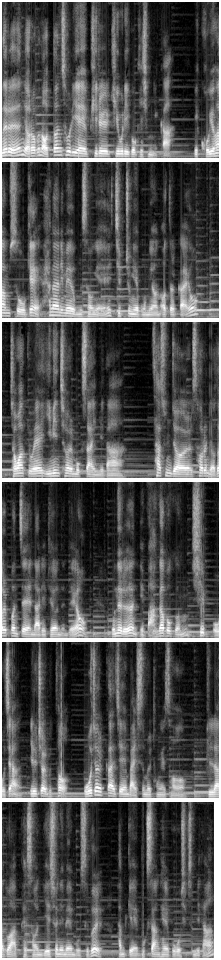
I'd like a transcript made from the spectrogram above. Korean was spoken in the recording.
오늘은 여러분 어떤 소리에 귀를 기울이고 계십니까? 이 고요함 속에 하나님의 음성에 집중해 보면 어떨까요? 정학교회 이민철 목사입니다. 사순절 38번째 날이 되었는데요. 오늘은 이 마가복음 15장 1절부터 5절까지의 말씀을 통해서 빌라도 앞에 선 예수님의 모습을 함께 묵상해 보고 싶습니다.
